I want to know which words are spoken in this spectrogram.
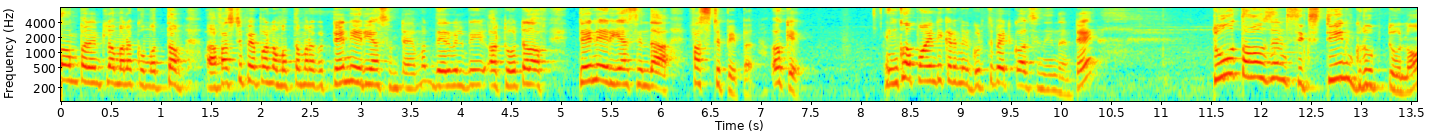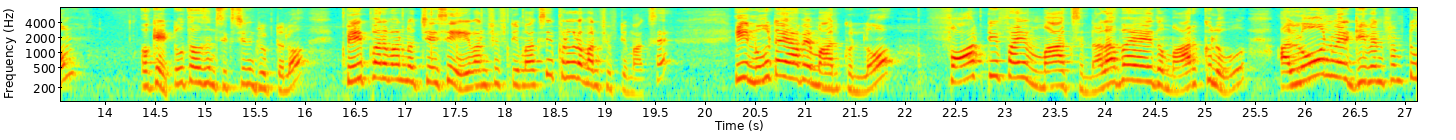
కాంపనెంట్లో మనకు మొత్తం ఫస్ట్ పేపర్లో మొత్తం మనకు టెన్ ఏరియాస్ ఉంటాయమ్మా. There will be a total of ten areas in the first paper okay ఇంకో పాయింట్ ఇక్కడ మీరు గుర్తుపెట్టుకోవాల్సింది ఏంటంటే టూ థౌజండ్ సిక్స్టీన్ గ్రూప్ టూలో okay two thousand sixteen group టూలో పేపర్ వన్ వచ్చేసి వన్ ఫిఫ్టీ మార్క్స్ ఇప్పుడు కూడా వన్ ఫిఫ్టీ మార్క్సే ఈ నూట యాభై మార్కుల్లో ఫార్టీ ఫైవ్ మార్క్స్ నలభై ఐదు మార్కులు alone were given from two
